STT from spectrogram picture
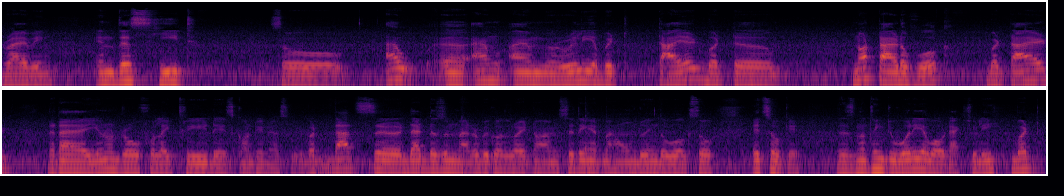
driving in this heat. So i uh, am i am really a bit tired but uh, not tired of work but tired that i you know drove for like 3 days continuously. But that's uh, that doesn't matter because right now i'm sitting at my home doing the work so it's okay. There's nothing to worry about actually. But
